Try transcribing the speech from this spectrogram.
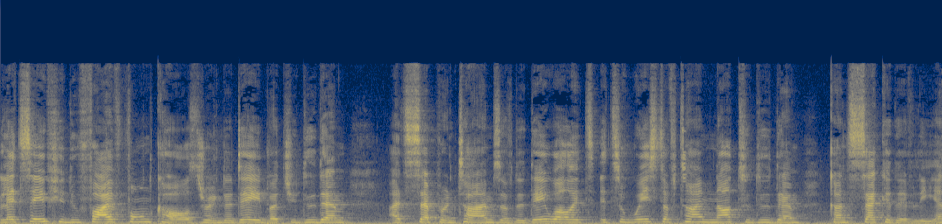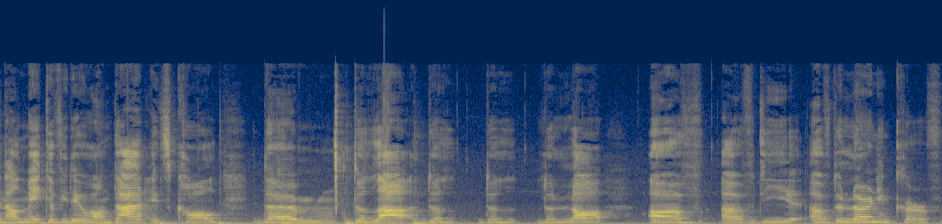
let's say if you do five phone calls during the day, but you do them at separate times of the day, well, it's it's a waste of time not to do them consecutively. And I'll make a video on that. It's called the um, the law the the the law of of the of the learning curve.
